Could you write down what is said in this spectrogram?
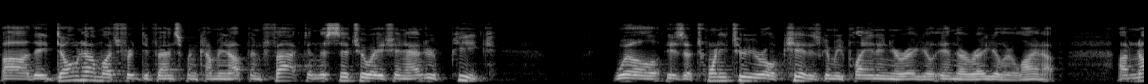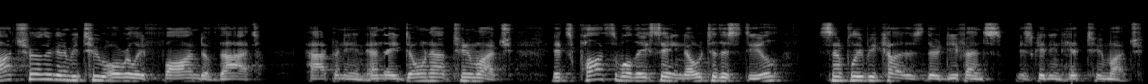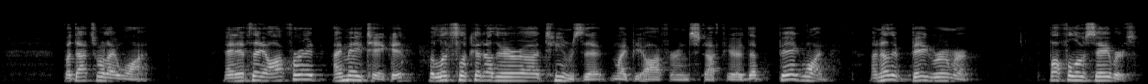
Uh, they don't have much for defensemen coming up. In fact, in this situation, Andrew Peeke will is a 22-year-old kid who's going to be playing in your regular in their regular lineup. I'm not sure they're going to be too overly fond of that happening, and they don't have too much. It's possible they say no to this deal simply because their defense is getting hit too much. But that's what I want. And if they offer it, I may take it. But let's look at other uh, teams that might be offering stuff here. The big one, another big rumor, Buffalo Sabres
